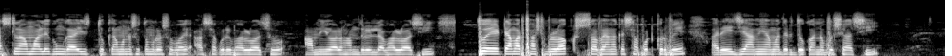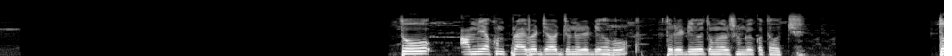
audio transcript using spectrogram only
আসসালামু আলাইকুম গাইজ তো কেমন আছো তোমরা সবাই? আশা করি ভালো আছো। আমিও আলহামদুলিল্লাহ ভালো আছি। তো এটা আমার ফার্স্ট ব্লগ সবাই আমাকে সাপোর্ট করবে। আর এই যে আমি আমাদের দোকানে বসে আছি। তো আমি এখন প্রাইভেট যাওয়ার জন্য রেডি হব। তো রেডি হয়ে তোমাদের সঙ্গে কথা হচ্ছে। তো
